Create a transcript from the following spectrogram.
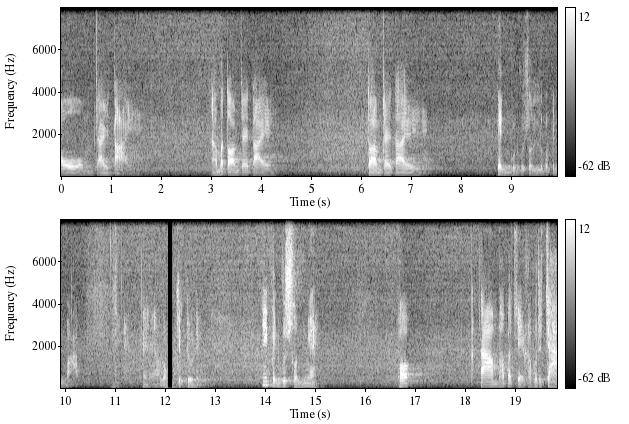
ตอมใจตาย ถามว่าตอมใจตาย ตอมใจตาย เป็นบุญกุศลหรือว่าเป็นบาปนี่ลองคิดดูนี่นี่เป็นกุศลไง เพราะตามพระประเจกพระพุทธเจ้า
